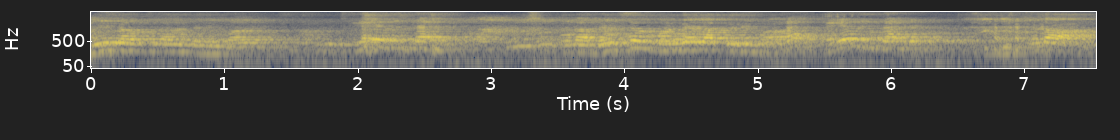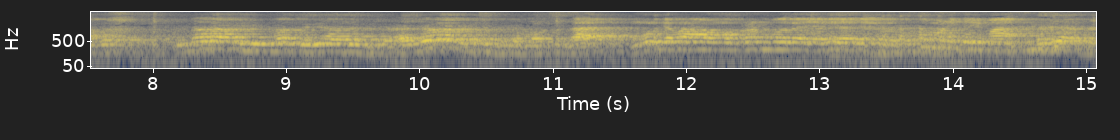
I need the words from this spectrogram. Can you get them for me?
நீல் ஆம்ஸ்டாங் தெரியுமா? தெரியாதுங்க சார். ஏன்னா நெல்சன் மண்டேலா தெரியுமா? சார், தெரியாதுங்க சார். இது என்னடா நீ இதெல்லாம் தெரியாது என்னடா உங்களுக்கு எல்லாம் அவங்க ஃப்ரெண்ட் ஒரு சுத்துமணி தெரியுமா? தெரியாது.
